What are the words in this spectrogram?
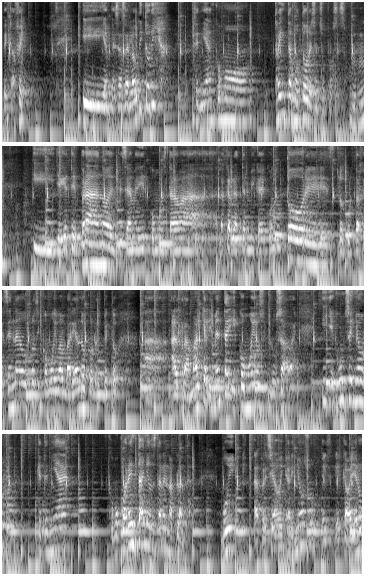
de café y empecé a hacer la auditoría. Tenían como 30 motores en su proceso. Y llegué temprano, empecé a medir cómo estaba la carga térmica de conductores, los voltajes en neutros y cómo iban variando con respecto al ramal que alimenta y cómo ellos lo usaban. Y llegó un señor que tenía como 40 años de estar en la planta, muy apreciado y cariñoso. El, el caballero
